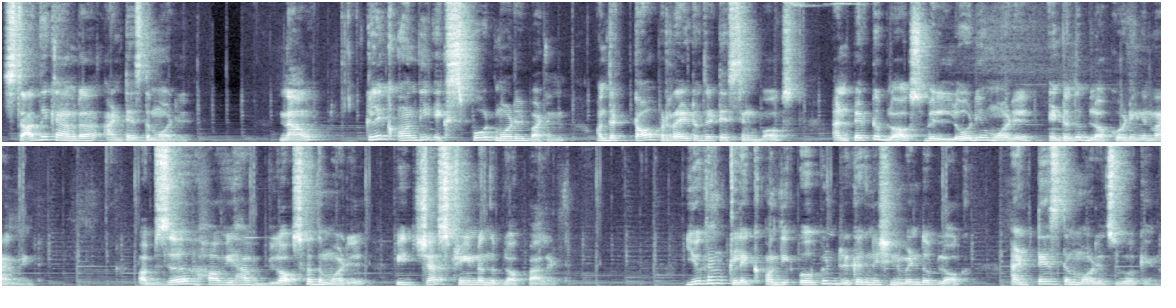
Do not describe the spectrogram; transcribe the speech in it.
Start the camera and test the model. Now, click on the Export Model button on the top right of the testing box and PictoBlox will load your model into the block coding environment. Observe how we have blocks for the model we just trained on the block palette. You can click on the Open Recognition window block and test the models working.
